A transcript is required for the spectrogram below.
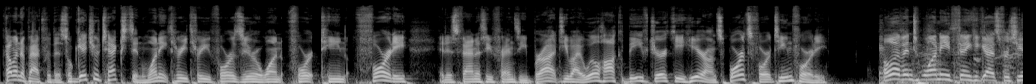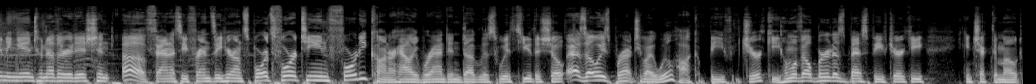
Coming up after this, so get your text in 1 401 1440. It is Fantasy Frenzy brought to you by Wilhauk Beef Jerky here on Sports 1440. 1120. Thank you guys for tuning in to another edition of Fantasy Frenzy here on Sports 1440. Connor Halley, Brandon Douglas with you. The show, as always, brought to you by Wilhauk Beef Jerky, home of Alberta's best beef jerky. You can check them out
